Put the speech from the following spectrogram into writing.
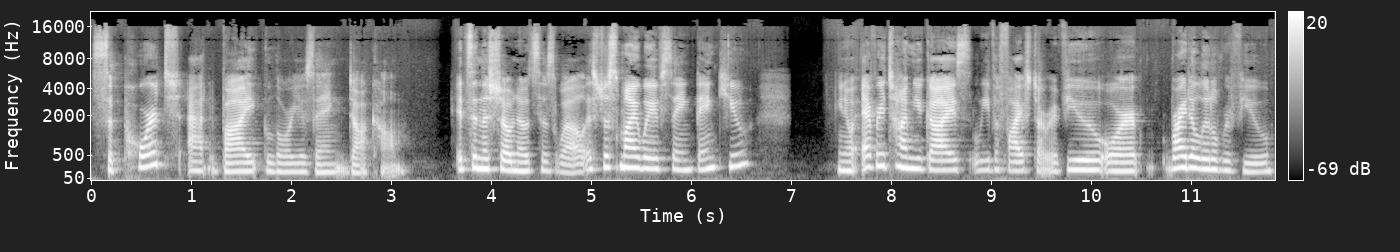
support at bygloriazhang.com. It's in the show notes as well. It's just my way of saying thank you. You know, every time you guys leave a five star review or write a little review,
